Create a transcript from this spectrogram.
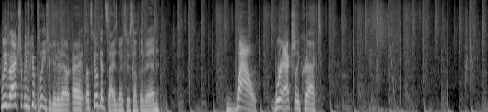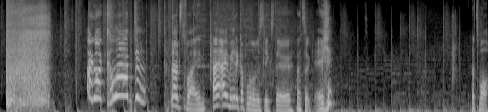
We've actually we've completely figured it out. All right, let's go get Seismix or something, man. Wow, we're actually cracked. I got clapped! That's fine. I, I made a couple little mistakes there. That's okay. That's small.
